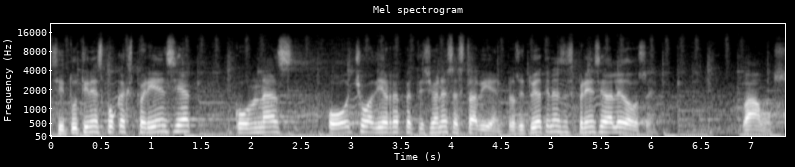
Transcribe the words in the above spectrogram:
Si tú tienes poca experiencia, con unas 8 a 10 repeticiones está bien, pero si tú ya tienes experiencia, dale 12. Vamos.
